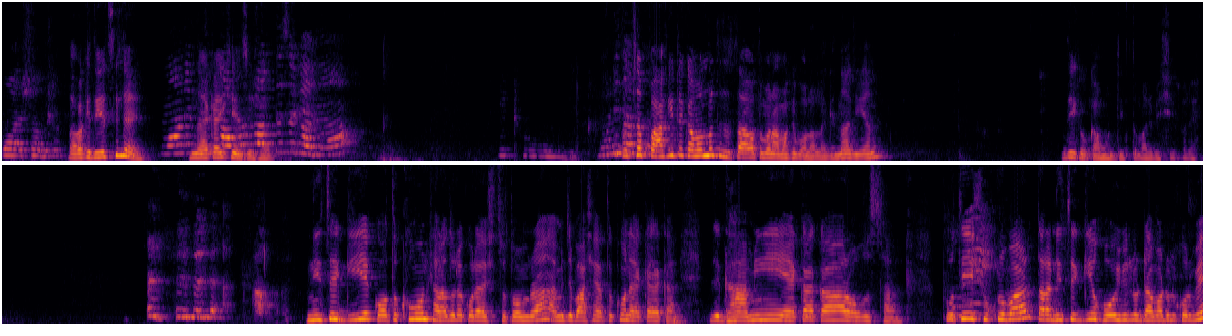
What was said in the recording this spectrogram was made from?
পয়সা হবে বাবাকে দিয়েছিলে? না একাই খেয়েছো সব মারতেছে কেন একটু মনে আচ্ছা পাখিটা কেমন মারতেছে তাও তোমার আমাকে বলা লাগে না রিয়ান দেখো কামড় দিক তোমার বেশি করে নিচে গিয়ে কতক্ষণ খেলাধুলা করে আসছো তোমরা আমি যে বাসায় এতক্ষণ একা একা যে ঘামিয়ে একাকার অবস্থা প্রতি শুক্রবার তারা নিচে গিয়ে হই হইল ডামাডুল করবে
